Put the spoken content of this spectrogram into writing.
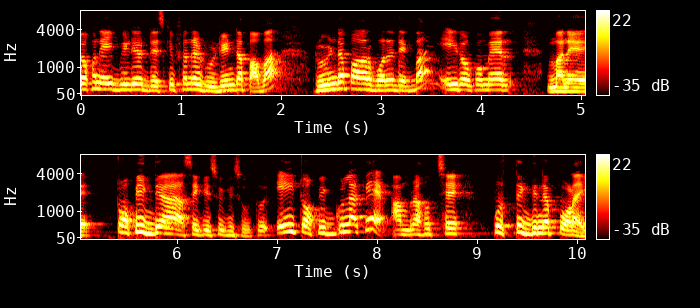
যখন এই ভিডিওর ডেসক্রিপশনের রুটিনটা পাবা রুটিনটা পাওয়ার পরে দেখবা, এই রকমের মানে টপিক দেওয়া আছে কিছু কিছু। তো এই টপিকগুলোকে আমরা হচ্ছে প্রত্যেক দিনে পড়াই,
